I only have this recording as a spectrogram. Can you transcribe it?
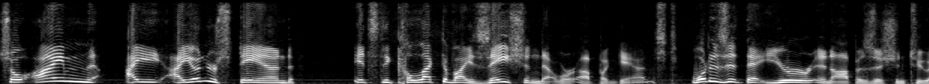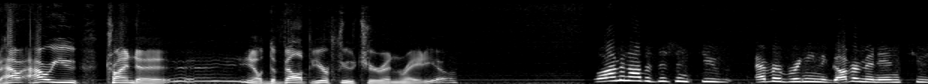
So I'm. I I understand. It's the collectivization that we're up against. What is it that you're in opposition to? How how are you trying to, you know, develop your future in radio? Well, I'm in opposition to ever bringing the government in to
